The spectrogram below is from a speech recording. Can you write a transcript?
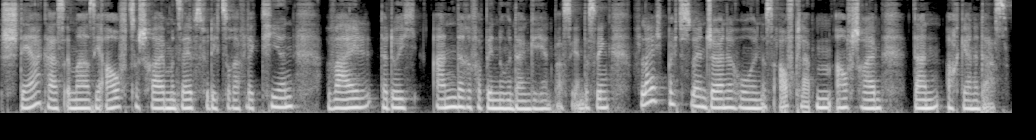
stärker ist immer, sie aufzuschreiben und selbst für dich zu reflektieren, weil dadurch andere Verbindungen in deinem Gehirn passieren. Deswegen, vielleicht möchtest du dein Journal holen, es aufklappen, aufschreiben, dann auch gerne das.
